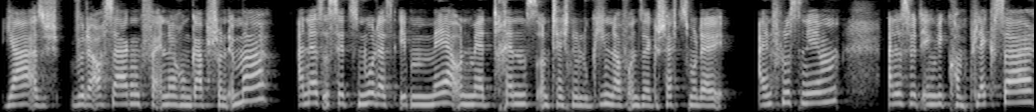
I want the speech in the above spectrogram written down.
ja, also ich würde auch sagen, Veränderung gab es schon immer. Anders ist jetzt nur, dass eben mehr und mehr Trends und Technologien auf unser Geschäftsmodell Einfluss nehmen. Alles wird irgendwie komplexer.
